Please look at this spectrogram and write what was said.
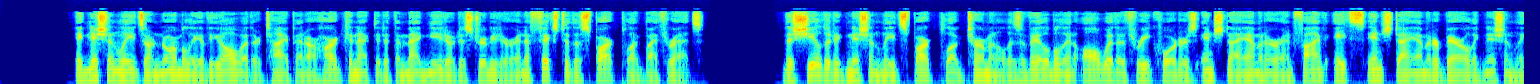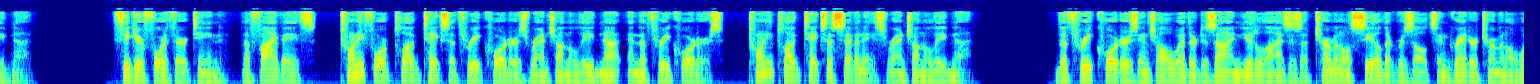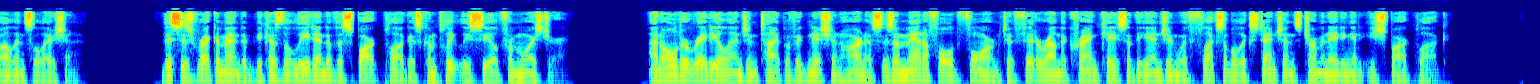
Ignition leads are normally of the all-weather type and are hard connected at the magneto distributor and affixed to the spark plug by threads. The shielded ignition lead spark plug terminal is available in all-weather 3 quarters inch diameter and 5 8 inch diameter barrel ignition lead nut. Figure 413, the 5 8 24 plug takes a 3 quarters wrench on the lead nut and the 3 quarters 20 plug takes a 7 eighths wrench on the lead nut. The 3 quarters inch all weather design utilizes a terminal seal that results in greater terminal well insulation. This is recommended because the lead end of the spark plug is completely sealed from moisture. An older radial engine type of ignition harness is a manifold form to fit around the crankcase of the engine with flexible extensions terminating at each spark plug.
